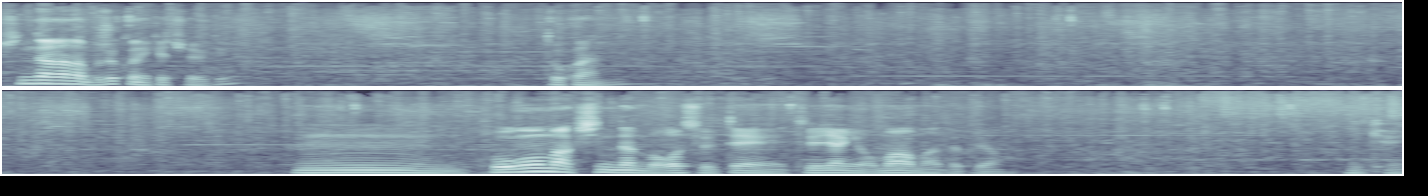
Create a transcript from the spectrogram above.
신난 하나 무조건 있겠죠 여기? 도관. 음, 보호막 신단 먹었을 때 딜량이 어마어마하다고요. 오케이.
